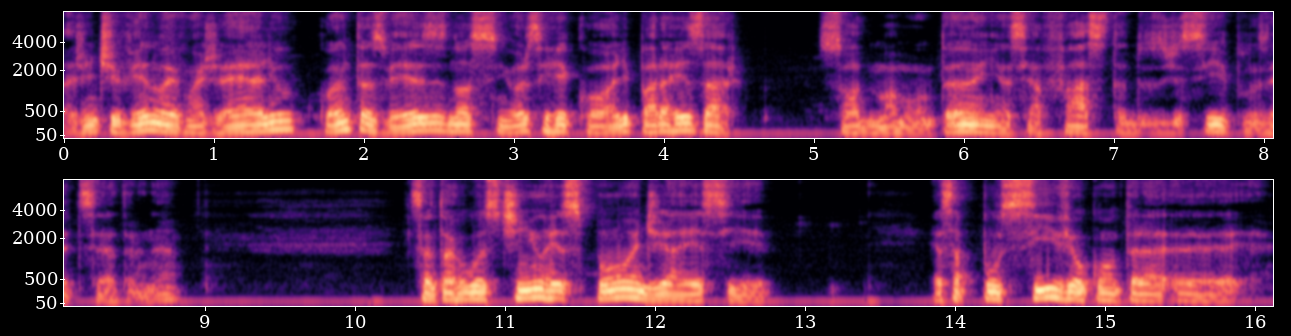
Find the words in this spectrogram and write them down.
A gente vê no Evangelho quantas vezes Nosso Senhor se recolhe para rezar. Sobe uma montanha, se afasta dos discípulos, etc. Né? Santo Agostinho responde a esse, essa possível contra, eh,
